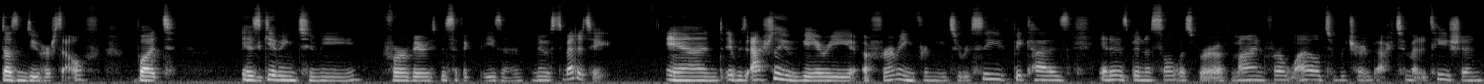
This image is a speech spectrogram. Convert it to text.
doesn't do herself, but is giving to me for a very specific reason, knows to meditate. And it was actually very affirming for me to receive because it has been a soul whisper of mine for a while to return back to meditation,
